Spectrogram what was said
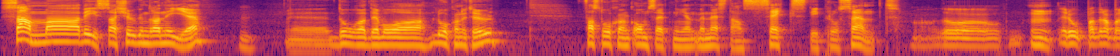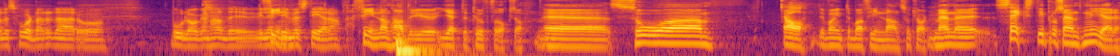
Samma visa 2009 mm. då det var lågkonjunktur. Fast då sjönk omsättningen med nästan 60 procent. Ja, mm. Europa drabbades hårdare där och bolagen hade, ville Fin- inte investera. Finland hade det ju jättetufft också. Eh, så ja, det var inte bara Finland såklart. Men eh, 60% ner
